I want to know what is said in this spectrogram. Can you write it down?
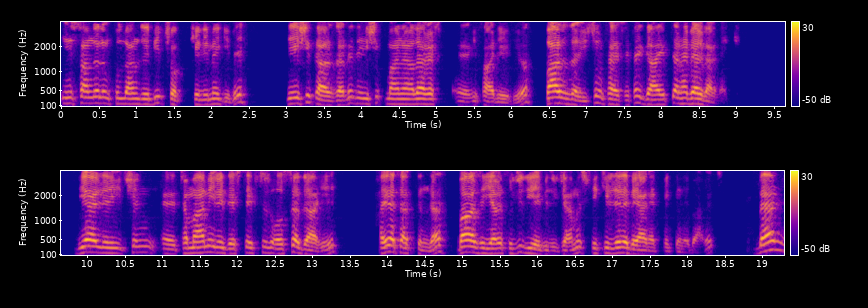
insanların kullandığı birçok kelime gibi değişik ağızlarda değişik manalar e, ifade ediyor. Bazıları için felsefe gayipten haber vermek. Diğerleri için e, tamamıyla desteksiz olsa dahi hayat hakkında bazı yaratıcı diyebileceğimiz fikirleri beyan etmekten ibaret. Ben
